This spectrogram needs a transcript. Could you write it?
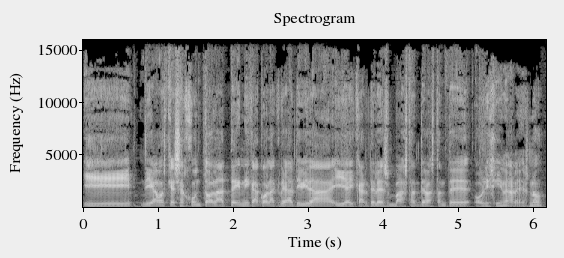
Y digamos que se juntó la técnica con la creatividad y hay carteles bastante, bastante originales, ¿no?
